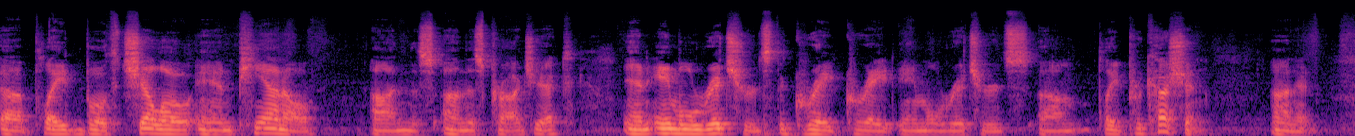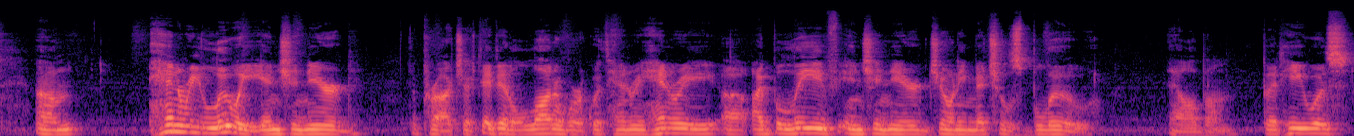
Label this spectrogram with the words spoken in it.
uh, played both cello and piano on this on this project and Emil Richards, the great, great Emil Richards, um, played percussion on it. Um, Henry Lewy engineered the project. I did a lot of work with Henry. Henry, uh, I believe, engineered Joni Mitchell's Blue album, but he was,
